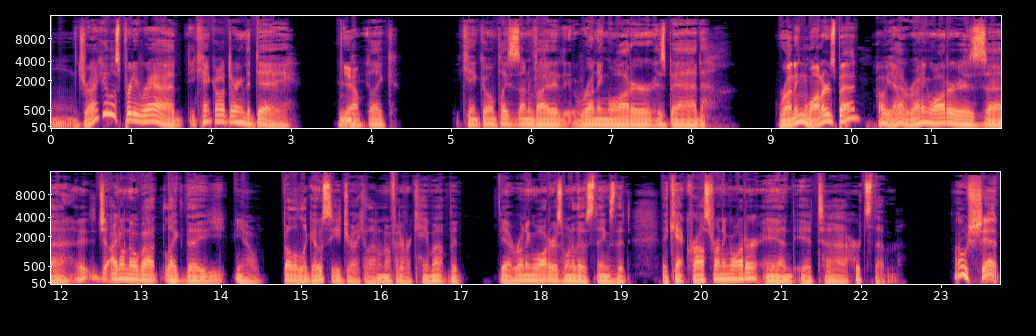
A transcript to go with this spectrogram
Mm, Dracula's pretty rad. You can't go out during the day. Yeah. Like, you can't go in places uninvited. Running water is bad. Running water is bad? Oh yeah, running water is. uh I don't know about like the you know Bela Lugosi Dracula. I don't know if it ever came up, but yeah, running water is one of those things that they can't cross running water, and it uh, hurts them. Oh, shit.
